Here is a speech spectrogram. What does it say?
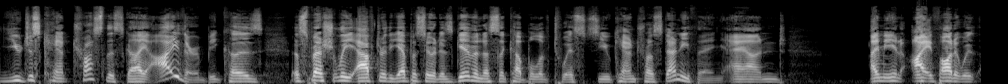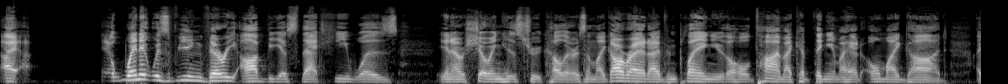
you just can't trust this guy either because especially after the episode has given us a couple of twists you can't trust anything. And i mean i thought it was i when it was being very obvious that he was you know showing his true colors and like all right i've been playing you the whole time i kept thinking in my head oh my god i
